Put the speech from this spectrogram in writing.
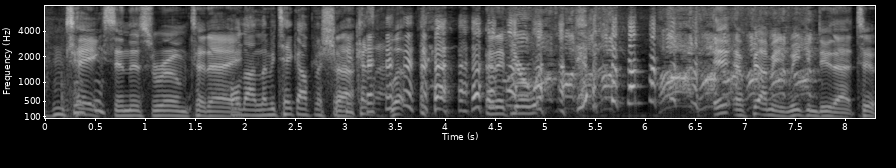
takes in this room today. hold on, let me take off my shirt Uh, because let- and if you're, I mean, we can do that too.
